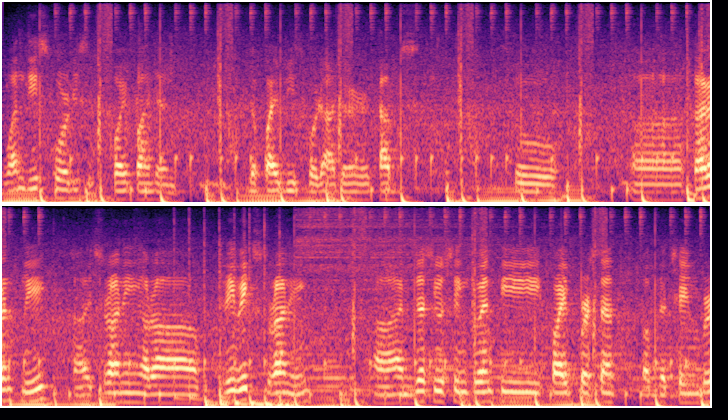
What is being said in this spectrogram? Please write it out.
one disc for this koi pond and the five disc for the other tabs. So uh, currently uh, it's running around three weeks running. Uh, I'm just using 25% of the chamber.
